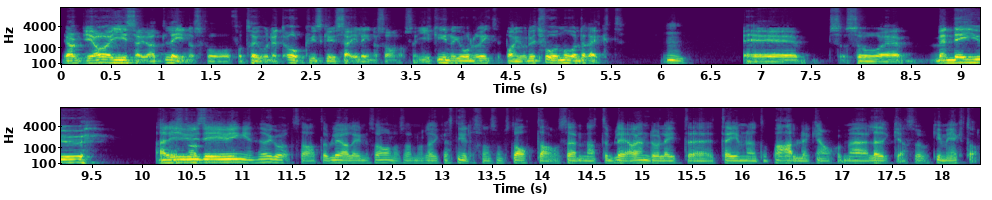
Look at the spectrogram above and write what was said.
jag, jag gissar ju att Linus får förtroendet och vi ska ju säga Linus Aronsson gick in och gjorde riktigt bra. Han gjorde två mål direkt. Mm. Eh, så, så, eh, men det är ju... Ja, det, är ju det är ju ingen högoddsare att det blir Linus Arnesson och Lukas Nilsson som startar och sen att det blir ändå lite 10 minuter per halvlek kanske med Lukas och Kim Ekdahl.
